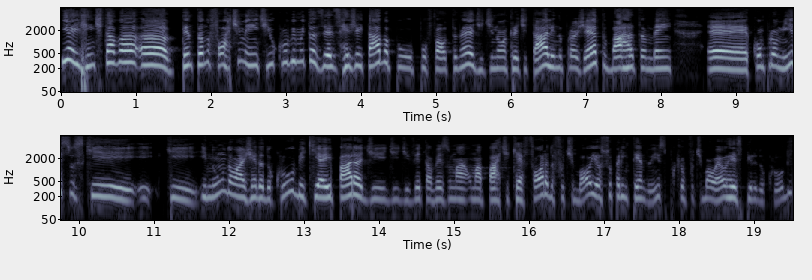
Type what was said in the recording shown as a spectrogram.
E aí a gente estava uh, ah, tentando fortemente. E o clube muitas vezes rejeitava por, por falta né, de, de não acreditar ali no projeto, barra também é, compromissos que, que inundam a agenda do clube, que aí para de, de, de, ver talvez uma, uma parte que é fora do futebol, e eu super entendo isso, porque o futebol é o respiro do clube.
